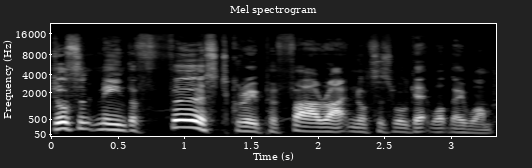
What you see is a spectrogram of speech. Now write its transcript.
doesn't mean the first group of far right nutters will get what they want.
